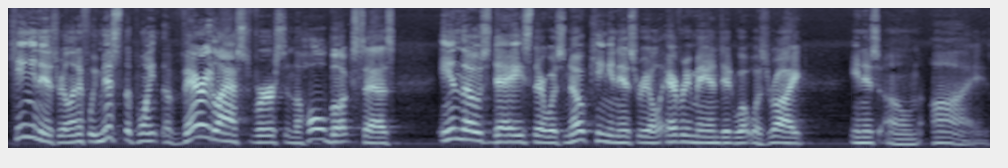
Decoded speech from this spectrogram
king in Israel. And if we miss the point the very last verse in the whole book says in those days there was no king in Israel every man did what was right in his own eyes.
